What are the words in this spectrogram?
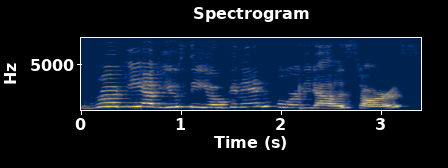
Rookie of Jussi Jokinen for the Dallas Stars.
